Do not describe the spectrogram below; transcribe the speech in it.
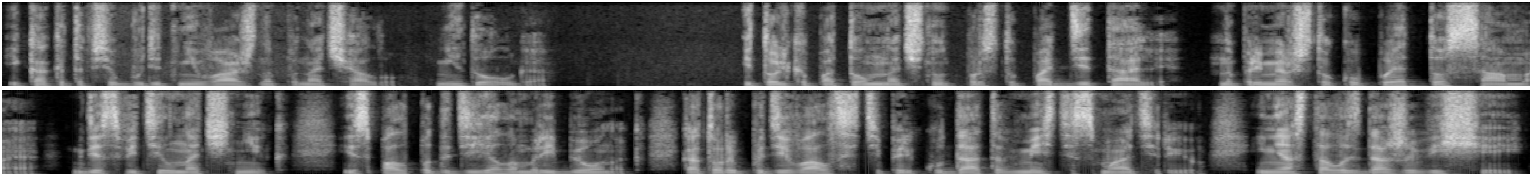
и как это все будет неважно поначалу, недолго. И только потом начнут проступать детали, например, что купе то самое, где светил ночник, и спал под одеялом ребенок, который подевался теперь куда-то вместе с матерью, и не осталось даже вещей,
